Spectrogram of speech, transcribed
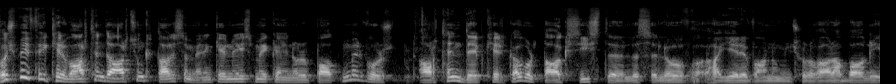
Ոչ մի ֆեյքերով, արդեն դա արդյունքը տալիս է։ Մեր ընկերներից մեկը այն օրը պատմում էր, որ արդեն դեպքեր կա, որ տաքսիստը լսելով Երևանում ինչ որ Ղարաբաղի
